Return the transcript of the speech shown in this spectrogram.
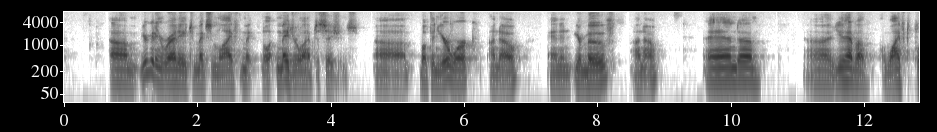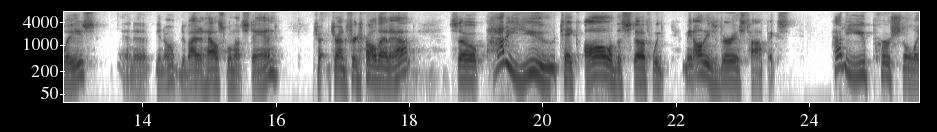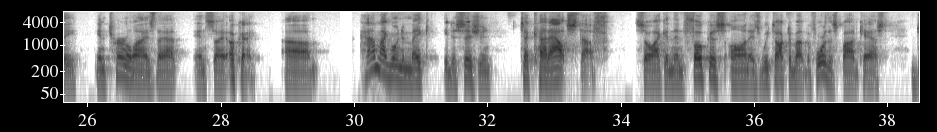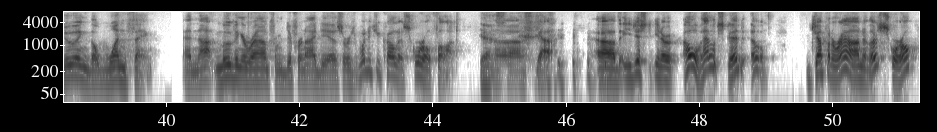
Um, you're getting ready to make some life, major life decisions, uh, both in your work, I know, and in your move, I know. And uh, uh, you have a, a, wife to please, and a you know divided house will not stand. Try, trying to figure all that out. So, how do you take all of the stuff we, I mean, all these various topics, how do you personally internalize that and say, okay, um, how am I going to make a decision to cut out stuff so I can then focus on, as we talked about before this podcast, doing the one thing and not moving around from different ideas or what did you call it? Squirrel thought. Yes. Uh, yeah. uh, you just, you know, oh, that looks good. Oh, jumping around and there's a squirrel.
